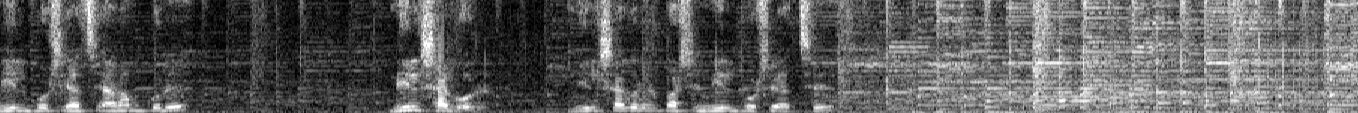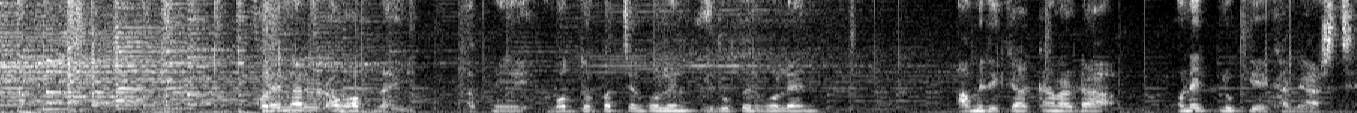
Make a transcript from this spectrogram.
নীল বসে আছে আরাম করে। নীল সাগর। নীল সাগরের পাশে নীল বসে আছে। ফরেনারের অভাব নাই। আপনি মধ্যপ্রাচ্যের বলেন ইউরোপের বলেন আমেরিকা কানাডা অনেক লোকই এখানে আসছে।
